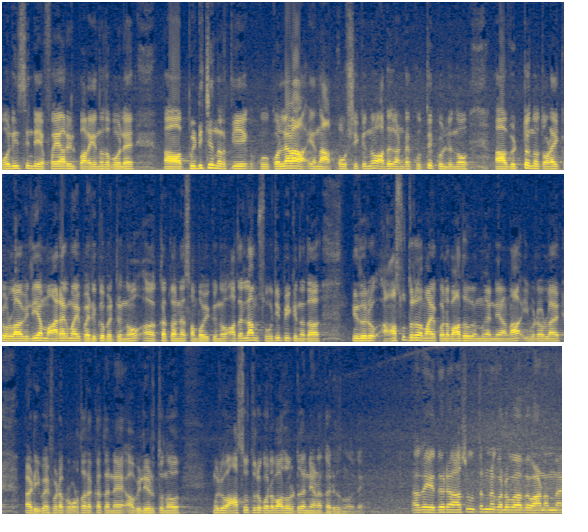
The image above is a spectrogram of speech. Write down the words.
പോലീസിന്റെ എഫ്ഐആറിൽ പറയുന്നത് പോലെ പിടിച്ചു നിർത്തി കൊല്ലട എന്ന് ആഘോഷിക്കുന്നു. അത് കണ്ട് കുത്തിക്കൊല്ലുന്നു വെട്ടുന്നു തുടയ്ക്കുള്ള വലിയ മാരകമായി പരിക്ക് പറ്റുന്നു ഒക്കെ തന്നെ സംഭവിക്കുന്നു. അതെല്ലാം സൂചിപ്പിക്കുന്നത് ഇതൊരു ആസൂത്രിതമായ കൊലപാതകം എന്ന് തന്നെയാണ് ഇവിടെയുള്ള ഡിവൈഫൈയുടെ പ്രവർത്തകരൊക്കെ തന്നെ വിലയിരുത്തുന്നത്. ഒരു ആസൂത്രിത കൊലപാതകമായിട്ട് തന്നെയാണ് കരുതുന്നത് അല്ലേ? അതെ ഇതൊരു ആസൂത്രണ കൊലപാതകമാണെന്ന്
